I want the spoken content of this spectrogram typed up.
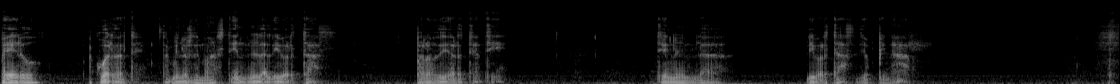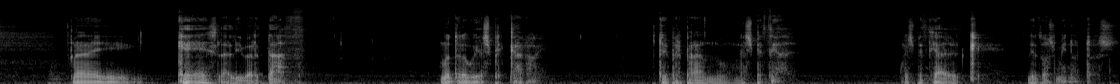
Pero, acuérdate, también los demás tienen la libertad para odiarte a ti tienen la libertad de opinar. Ay, ¿Qué es la libertad? No te lo voy a explicar hoy. Estoy preparando un especial. Un especial que de dos minutos.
